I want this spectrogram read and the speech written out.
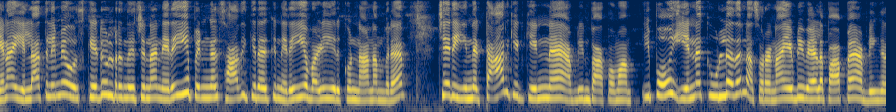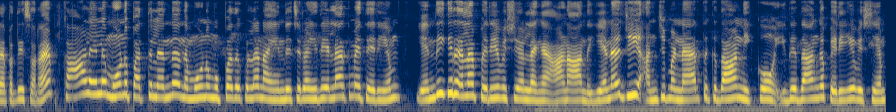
ஏன்னா எல்லாத்துலேயுமே ஒரு ஸ்கெடியூல் இருந்துச்சுன்னா நிறைய பெண்கள் சாதிக்கிறதுக்கு நிறைய வழி இருக்குன்னு நான் நம்புகிறேன் சரி இந்த டார்கெட்க்கு என்ன அப்படின்னு பார்ப்போமா? இப்போது எனக்கு உள்ளதை நான் சொல்கிறேன் நான் எப்படி வேலை பார்ப்பேன் அப்படிங்கிறத பற்றி சொல்கிறேன் காலையில் மூணு பத்துலேருந்து அந்த மூணு முப்பதுக்குள்ளே நான் எந்திரிச்சிருவேன். இது எல்லாருக்குமே தெரியும். எந்திரிக்கிறதெல்லாம் பெரிய விஷயம் இல்லைங்க. ஆனால் அந்த எனர்ஜி அஞ்சு மணி நேரத்துக்கு தான் நிற்கும் இது தாங்க பெரிய விஷயம்.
